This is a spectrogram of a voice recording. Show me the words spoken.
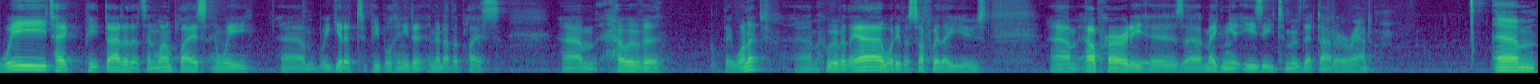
we take data that's in one place and we, we get it to people who need it in another place um, however they want it, um, whoever they are, whatever software they use. Um, our priority is uh, making it easy to move that data around. Um,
